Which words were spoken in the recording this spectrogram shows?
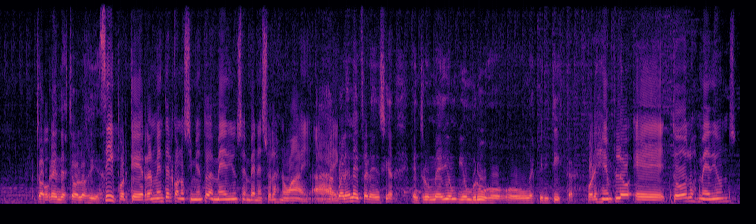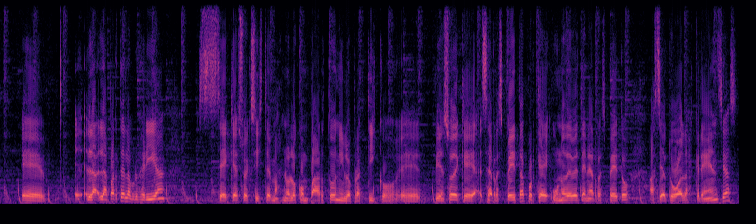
Tú aprendes todos los días. Sí, porque realmente el conocimiento de mediums en Venezuela no hay. ¿Cuál es la diferencia entre un medium y un brujo o un espiritista? Por ejemplo, eh, todos los mediums, eh, la, la parte de la brujería, sé que eso existe, más no lo comparto ni lo practico. Eh, pienso de que se respeta porque uno debe tener respeto hacia todas las creencias,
